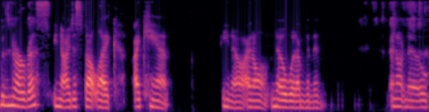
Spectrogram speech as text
was nervous. You know, I just felt like I can't, you know, I don't know what I'm going to, I don't know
